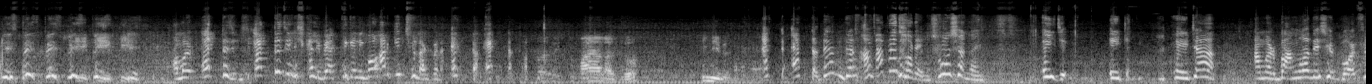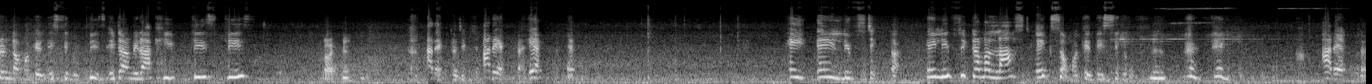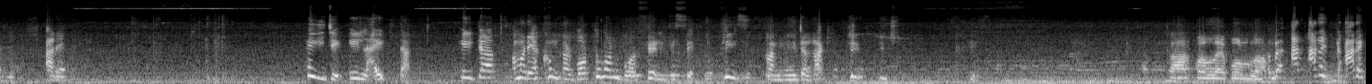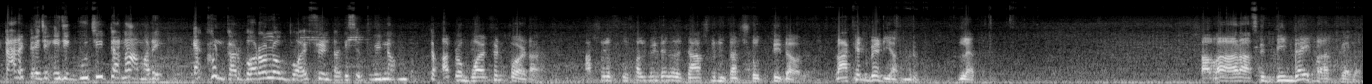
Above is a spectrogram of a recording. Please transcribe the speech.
Please please please please please আমার একটা জিনিস একটা জিনিস খালি ব্যাগ থেকে নিবো আর কিছু লাগবে না। একটা একটা। একটু মায়া লাগল কি নেবেন একটা একটা দেন দেন আপনি ধরেন সমস্যা নাই। এই যে এইটা এইটা আমার বাংলাদেশের বয়ফ্রেন্ড আমাকে দিছিল প্লিজ এটা আমি রাখি প্লিজ প্লিজ রাখেন। আর একটা জিনিস আর একটা একটা একটা। এই এই লিপস্টিকটা এই লিপস্টিকটা আমার লাস্ট এক্স আমাকে দিছিল। আর একটা জিনিস, আর একটা। এই যে এই লাইটটা এইটা আমার এখনকার বর্তমান বয়ফ্রেন্ড দিছে। প্লিজ আমি এটা রাখি please, please। কার পাল্লায় বললাম। আর- আরেকটা আরেকটা আরেকটা এই যে গুচিটা না আমার এখনকার বড় লোক বয়ফ্রেন্ডটা দিছে দুই নম্বরটা। আপনার বয়ফ্রেন্ড কয়টা? আসলে সোশ্যাল মিডিয়াতে যা শুনি তার সত্যি তাহলে। রাখেন বেডি আপনার ল্যাপ শালা আর আজকে দিনটাই খারাপ গেল।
